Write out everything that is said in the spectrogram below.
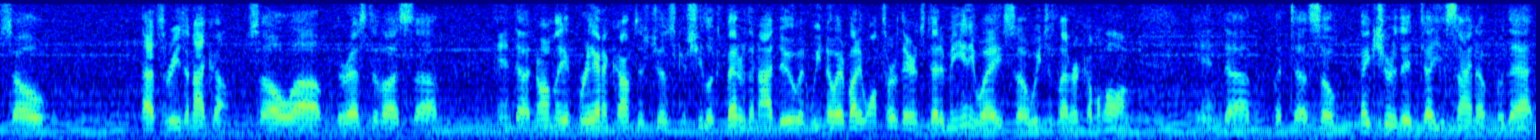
So that's the reason I come. So the rest of us, and uh, normally if Brianna comes, it's just because she looks better than I do, and we know everybody wants her there instead of me anyway. So we just let her come along. And uh, but uh, so make sure that uh, you sign up for that.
